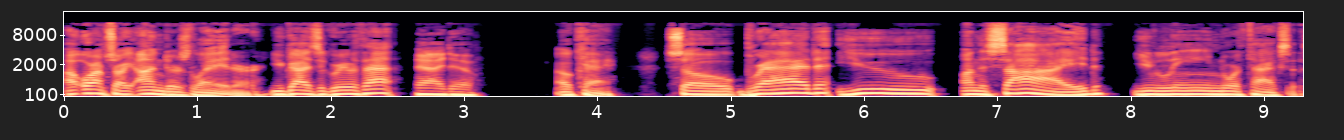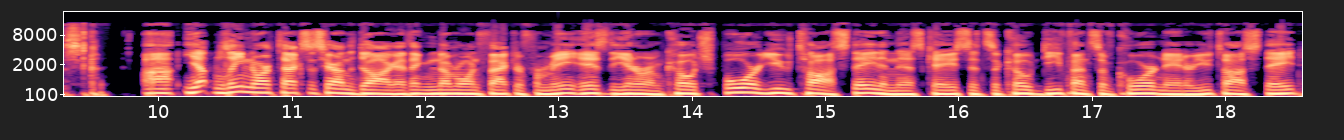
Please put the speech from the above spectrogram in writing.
Uh, or I'm sorry, unders later. You guys agree with that? Yeah, I do. Okay. So Brad, you on the side, you lean North Texas. Uh, yep, lean North Texas here on the dog. I think number one factor for me is the interim coach for Utah State. In this case, it's a co-defensive coordinator. Utah State,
